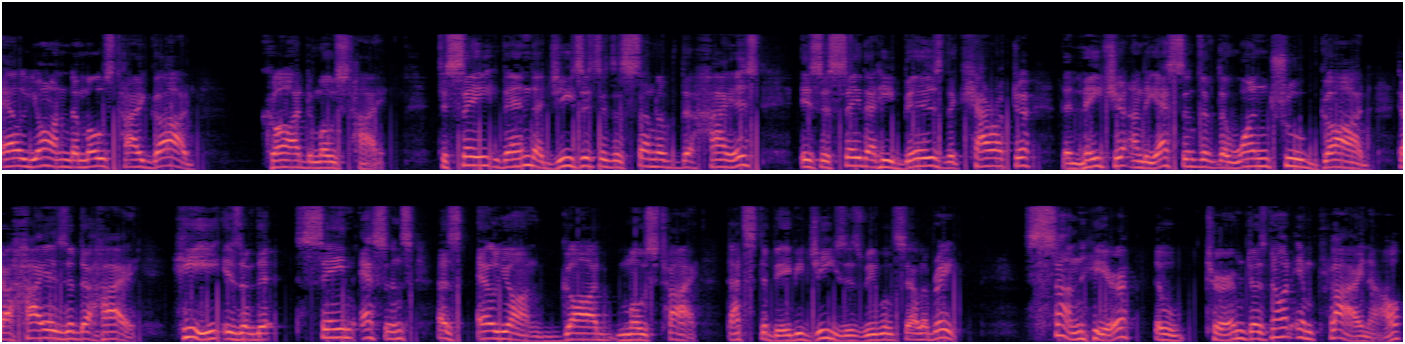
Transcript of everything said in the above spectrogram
Elyon, the Most High God, God the Most High. To say then that Jesus is the Son of the Highest is to say that he bears the character, the nature, and the essence of the one true God, the highest of the high. He is of the same essence as Elyon, God Most High. That's the baby Jesus we will celebrate. Son here, the term does not imply now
